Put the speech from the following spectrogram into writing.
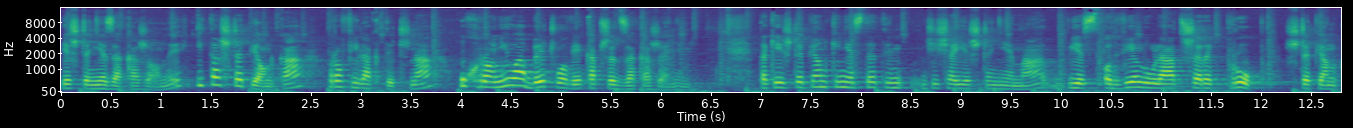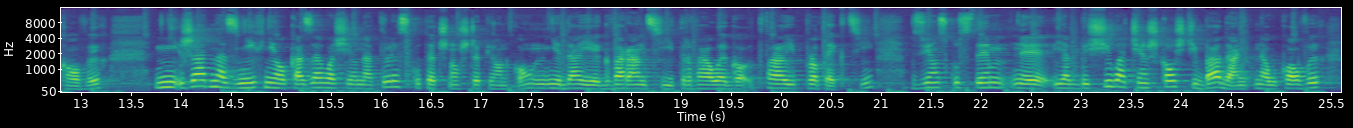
jeszcze nie zakażonych, i ta szczepionka profilaktyczna uchroniłaby człowieka przed zakażeniem. Takiej szczepionki niestety dzisiaj jeszcze nie ma. Jest od wielu lat szereg prób szczepionkowych. Żadna z nich nie okazała się na tyle skuteczną szczepionką, nie daje gwarancji trwałego, trwałej protekcji. W związku z tym e, jakby siła ciężkości badań naukowych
